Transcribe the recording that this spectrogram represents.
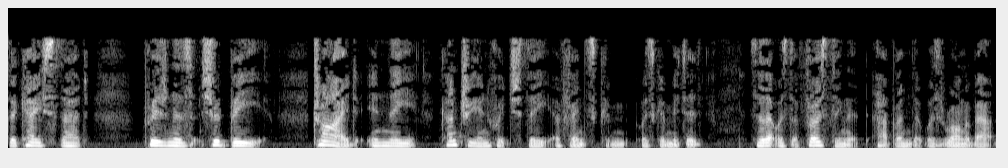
the case that prisoners should be tried in the country in which the offence com- was committed. So that was the first thing that happened that was wrong about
